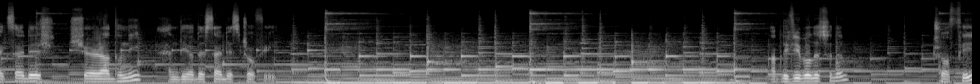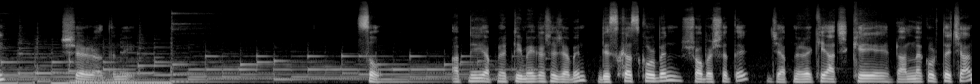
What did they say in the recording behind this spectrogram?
এক সাইডে শের রাধুনি and the other side trophy আপনি কি বলেছিলেন? ট্রফি শের রাধুনি। সো আপনি আপনার টিমের কাছে যাবেন ডিসকাস করবেন সবার সাথে যে আপনারা কি আজকে রান্না করতে চান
